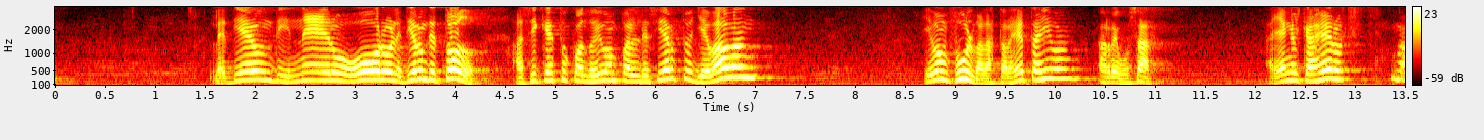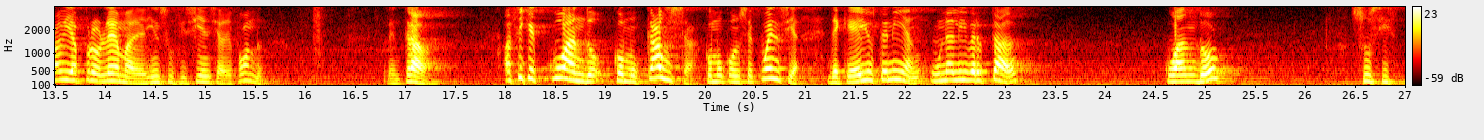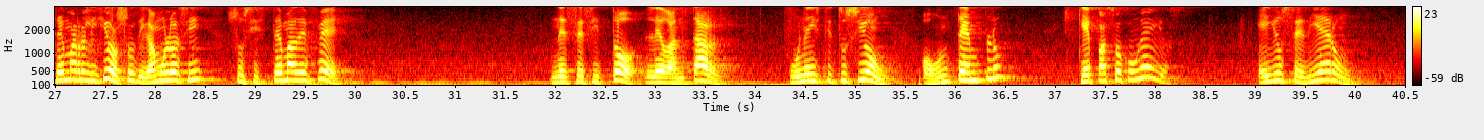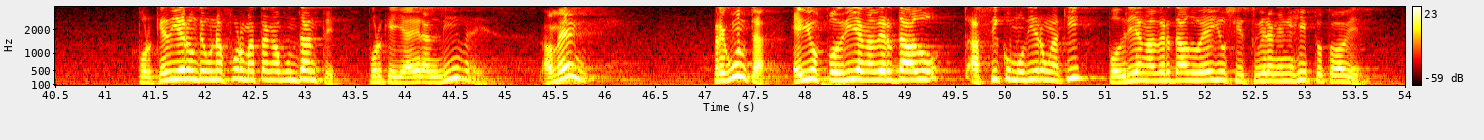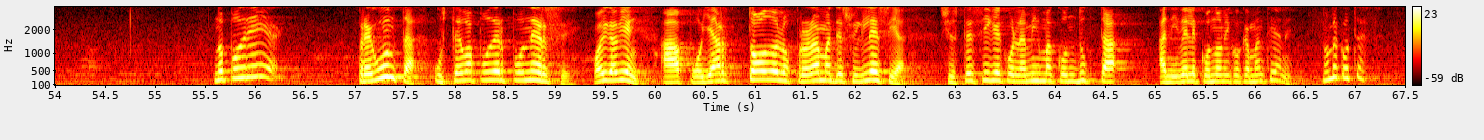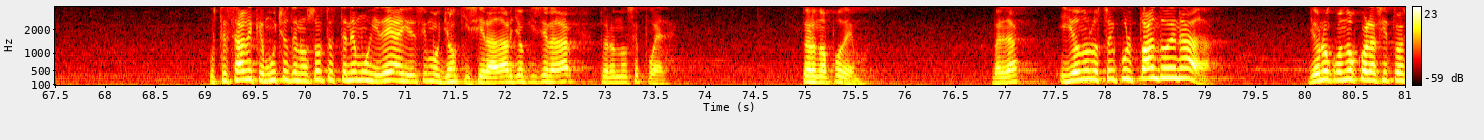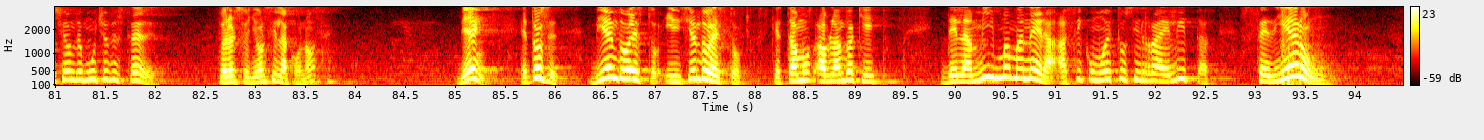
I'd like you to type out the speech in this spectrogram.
Les dieron dinero, oro, les dieron de todo. Así que estos cuando iban para el desierto llevaban, iban full, las tarjetas iban a rebosar. Allá en el cajero no había problema de insuficiencia de fondos. Le entraban. Así que cuando, como causa, como consecuencia de que ellos tenían una libertad, cuando su sistema religioso, digámoslo así, su sistema de fe, necesitó levantar una institución o un templo, ¿qué pasó con ellos? Ellos se dieron. ¿Por qué dieron de una forma tan abundante? Porque ya eran libres. Amén. Pregunta, ellos podrían haber dado, así como dieron aquí, podrían haber dado ellos si estuvieran en Egipto todavía. No podrían. Pregunta, ¿usted va a poder ponerse, oiga bien, a apoyar todos los programas de su iglesia si usted sigue con la misma conducta a nivel económico que mantiene? No me conteste. Usted sabe que muchos de nosotros tenemos ideas y decimos, yo quisiera dar, yo quisiera dar, pero no se puede. Pero no podemos. ¿Verdad? Y yo no lo estoy culpando de nada. Yo no conozco la situación de muchos de ustedes, pero el Señor sí la conoce. Bien, entonces, viendo esto y diciendo esto que estamos hablando aquí, de la misma manera, así como estos israelitas se dieron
